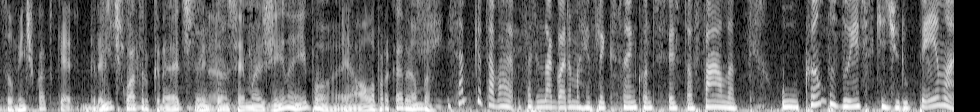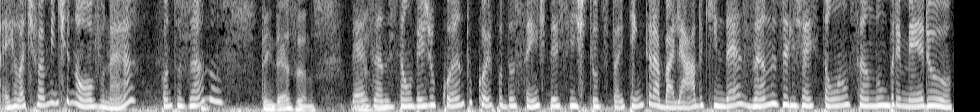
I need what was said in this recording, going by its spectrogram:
São 24 créditos. 24 créditos, é. então você imagina aí, pô, é, é aula pra caramba. E sabe que eu estava fazendo agora uma reflexão enquanto você fez tua fala? O campus do IFSC de Irupema é relativamente novo, né? Quantos anos? Tem 10 anos. 10 anos. Então veja o quanto o corpo docente desse instituto tem, tem trabalhado, que em 10 anos eles já estão lançando um primeiro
